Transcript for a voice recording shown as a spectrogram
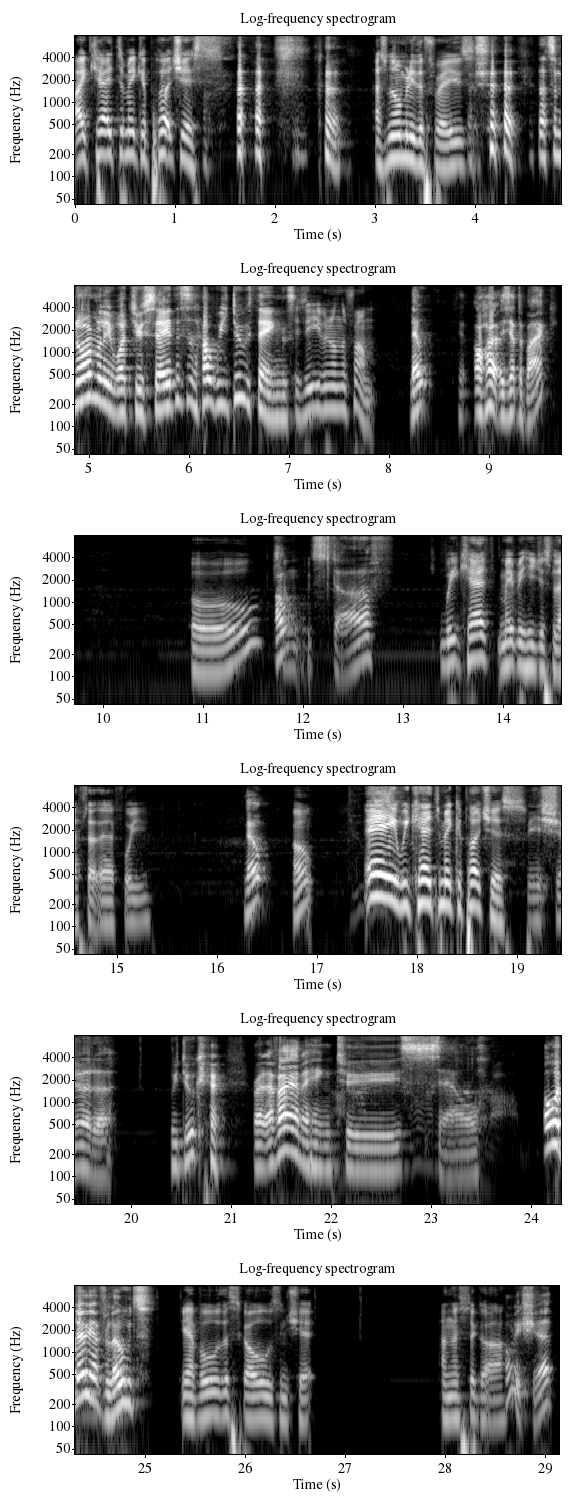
I care to make a purchase. That's normally the phrase. That's normally what you say. This is how we do things. Is it even on the front? No. Oh, is he at the back? Oh, Oh, stuff. we cared. Maybe he just left that there for you. Nope. Oh, hey, we cared to make a purchase. Be sure to. We do care. Right, have I anything to sell? Oh, I do. You have loads. You have all the skulls and shit, and the cigar. Holy shit.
